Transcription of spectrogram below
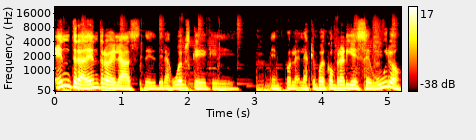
¿Entra dentro de las, de, las webs que, por las que puedes comprar y es seguro?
